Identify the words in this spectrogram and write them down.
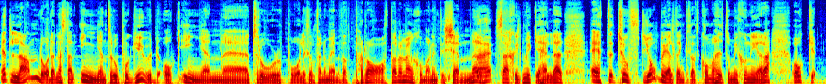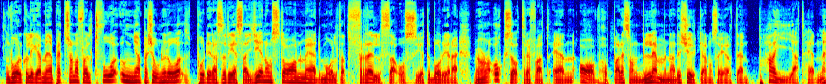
ett land då där nästan ingen tror på Gud och ingen eh, tror på liksom, fenomenet att prata med människor man inte känner Nej. särskilt mycket heller. Ett tufft jobb helt enkelt att komma hit och missionera. Och vår kollega Mia Pettersson har följt två unga personer då på deras resa genom stan med målet att frälsa oss göteborgare. Men hon har också träffat en avhoppare som lämnade kyrkan och säger att den pajat henne.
